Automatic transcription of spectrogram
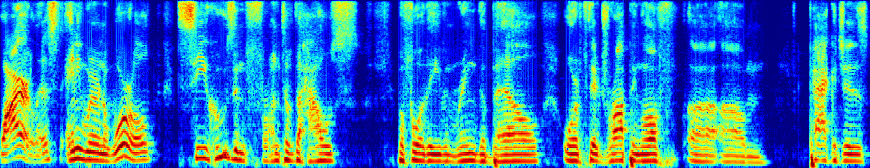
wireless, anywhere in the world, to see who's in front of the house before they even ring the bell, or if they're dropping off uh, um, packages,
